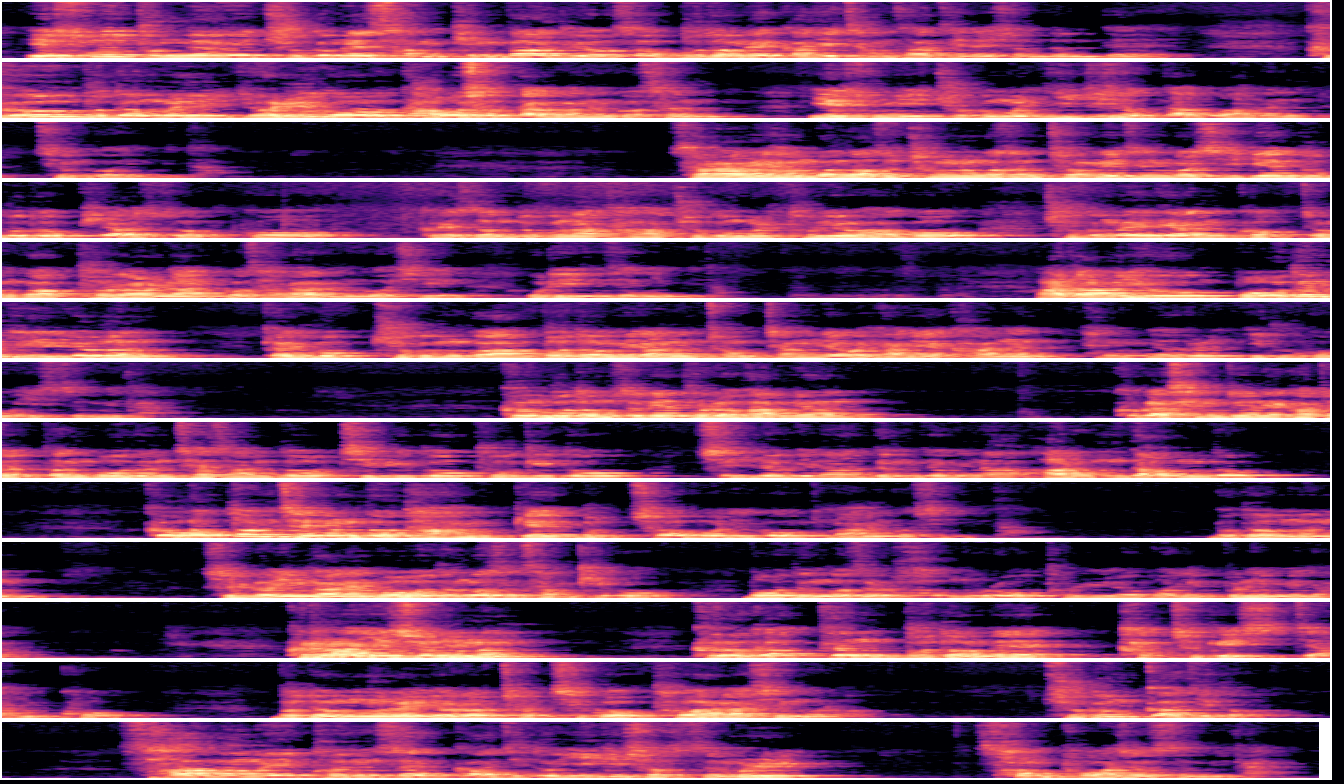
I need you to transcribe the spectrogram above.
예수님이 분명히 죽음에 삼킨 바 되어서 무덤에까지 장사 지내셨는데 그 무덤을 열고 나오셨다고 하는 것은 예수님이 죽음을 이기셨다고 하는 증거입니다. 사람이 한 번 나서 죽는 것은 정해진 것이기에 누구도 피할 수 없고 그래서 누구나 다 죽음을 두려워하고 죽음에 대한 걱정과 불안을 안고 살아가는 것이 우리 인생입니다. 아담 이후 모든 인류는 결국 죽음과 무덤이라는 종착역을 향해 가는 행렬을 이루고 있습니다. 그 무덤 속에 들어가면 그가 생전에 가졌던 모든 재산도 지위도 부귀도 실력이나 능력이나 아름다움도 그 어떤 재능도 다 함께 묻혀버리고 마는 것입니다. 무덤은 실로 인간의 모든 것을 삼키고 모든 것을 험으로 돌려버릴 뿐입니다. 그러나 예수님은 그 같은 무덤에 갇혀 계시지 않고 무덤 문을 열어 젖히고 부활하심으로 죽음까지도 사망의 권세까지도 이기셨음을 선포하셨습니다.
